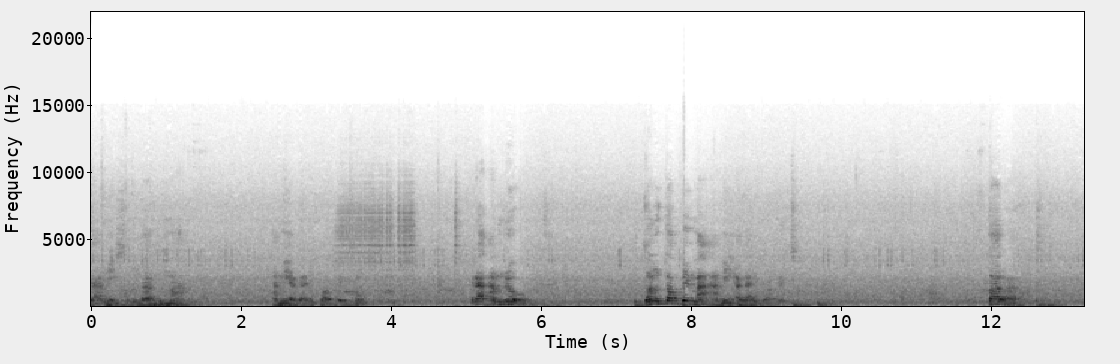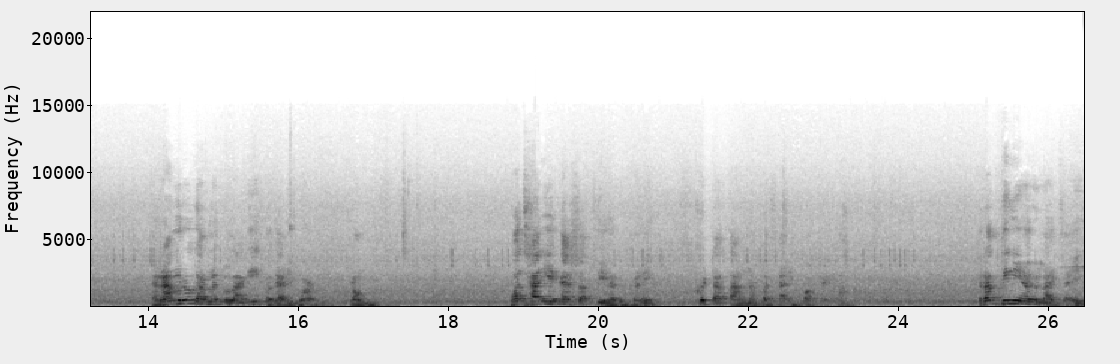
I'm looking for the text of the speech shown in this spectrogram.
जाने सन्दर्भमा हामी अगाडि बढ्दैछौँ। र हाम्रो गन्तव्यमा हामी अगाडि बढ्दैछौँ। तर राम्रो गर्नको लागि अगाडि बढ्ने। क्रम पछाडिएका शक्तिहरू पनि खुट्टा तान्न पछाडि पर्दैन र तिनीहरूलाई चाहिँ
